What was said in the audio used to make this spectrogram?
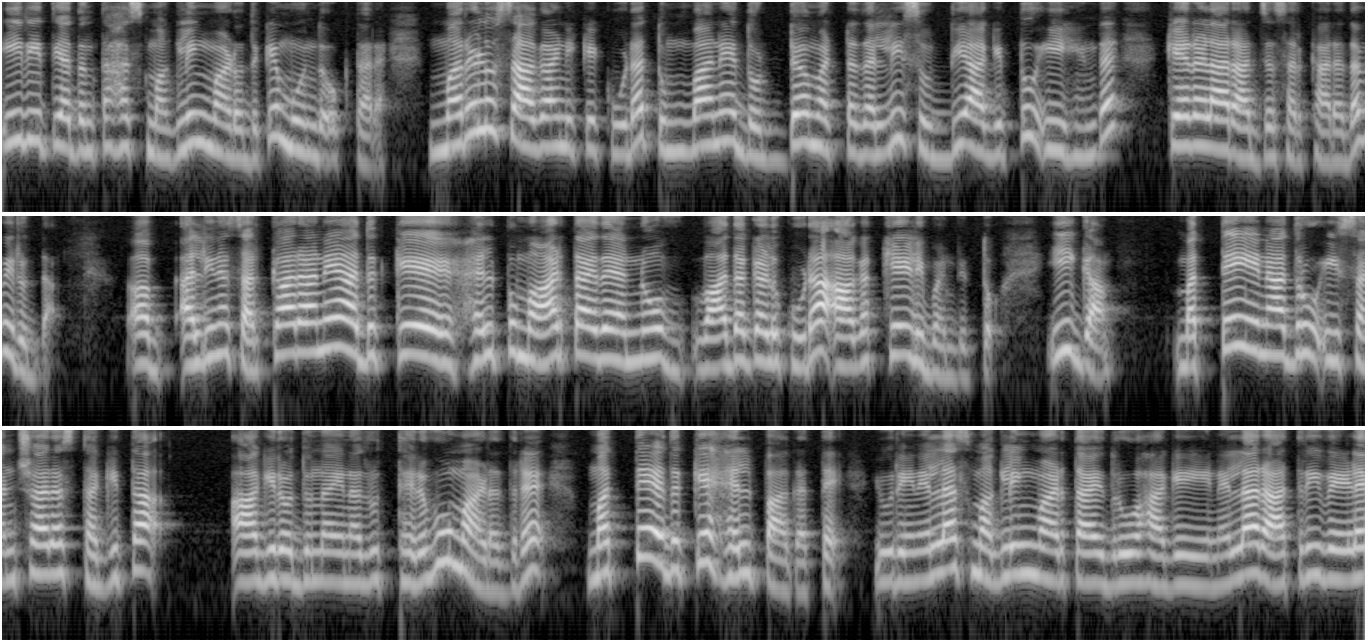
ಈ ರೀತಿಯಾದಂತಹ ಸ್ಮಗ್ಲಿಂಗ್ ಮಾಡೋದಕ್ಕೆ ಮುಂದೆ ಹೋಗ್ತಾರೆ. ಮರಳು ಸಾಗಾಣಿಕೆ ಕೂಡ ತುಂಬಾ ದೊಡ್ಡ ಮಟ್ಟದಲ್ಲಿ ಸುದ್ದಿ ಆಗಿತ್ತು ಈ ಹಿಂದೆ. ಕೇರಳ ರಾಜ್ಯ ಸರ್ಕಾರದ ವಿರುದ್ಧ. ಅಲ್ಲಿನ ಸರ್ಕಾರನೇ ಅದಕ್ಕೆ ಹೆಲ್ಪ್ ಮಾಡ್ತಾ ಇದೆ ಅನ್ನೋ ವಾದಗಳು ಕೂಡ ಆಗ ಕೇಳಿ ಬಂದಿತ್ತು. ಈಗ ಮತ್ತೆ ಏನಾದರೂ ಈ ಸಂಚಾರ ಸ್ಥಗಿತ ಆಗಿರೋದನ್ನ ಏನಾದರೂ ತೆರವು ಮಾಡಿದ್ರೆ ಮತ್ತೆ ಅದಕ್ಕೆ ಹೆಲ್ಪ್ ಆಗತ್ತೆ. ಇವರೇನೆಲ್ಲ ಸ್ಮಗ್ಲಿಂಗ್ ಮಾಡ್ತಾ ಇದ್ರು, ಹಾಗೆ ಏನೆಲ್ಲ ರಾತ್ರಿ ವೇಳೆ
